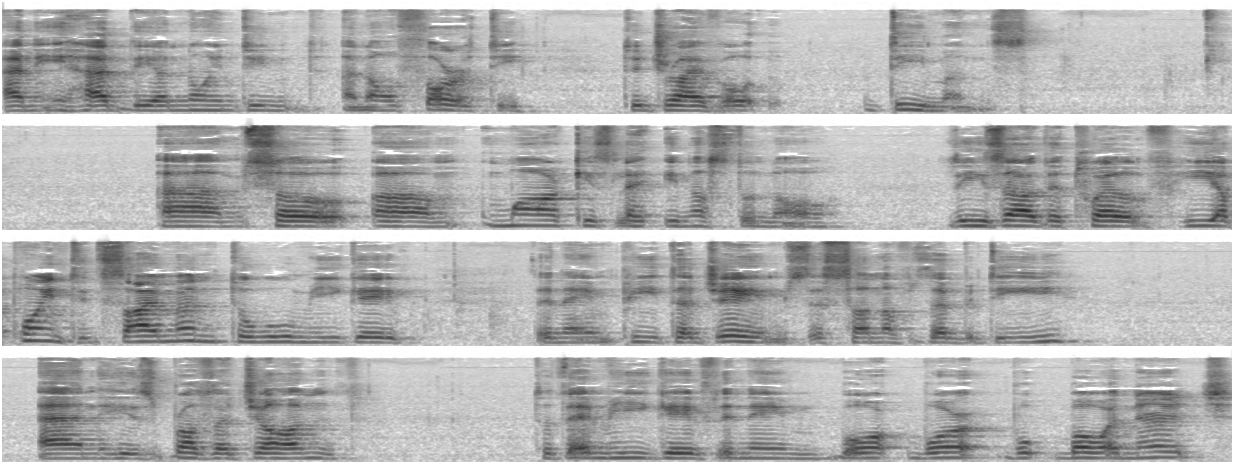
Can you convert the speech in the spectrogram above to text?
and he had the anointing and authority to drive out demons. Um, so um, Mark is letting us to know these are the twelve. He appointed Simon, to whom he gave the name Peter, James, the son of Zebedee, and his brother John, to them he gave the name Bo- Bo- Bo- Boanerges,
